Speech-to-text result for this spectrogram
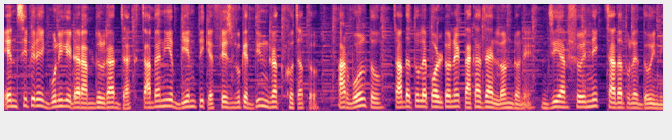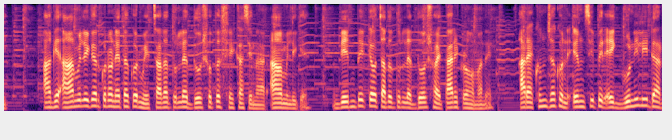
এনসিপির এই গুণী লিডার আব্দুল রাজ্জাক চাঁদা নিয়ে বিএনপিকে ফেসবুকে দিনরাত খোঁচাতো। আর বলতো, চাঁদা তুলে পল্টনে টাকা যায় লন্ডনে জি আর সৈনিক চাঁদা তুলে দৈনিক। আগে আওয়ামী লীগের কোনো নেতাকর্মী চাঁদা তুললে দোষ হতো শেখ হাসিনার আওয়ামী লীগে। বিএনপির কেউ চাঁদা তুললে দোষ হয় তারেক রহমানের। আর এখন যখন এনসিপির এই গুণী লিডার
